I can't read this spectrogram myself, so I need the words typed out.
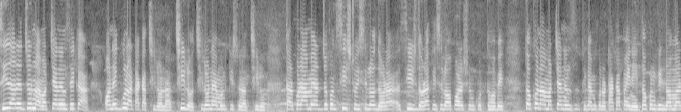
সিজারের জন্য আমার চ্যানেল থেকে অনেকগুলা টাকা ছিল না, ছিল ছিল না এমন কিছু না, ছিল। তারপরে আমার যখন সিস্ট হয়েছিল ধরা, সিস্ট ধরা খেয়েছিল, অপারেশন করতে হবে, তখন আমার চ্যানেল থেকে আমি কোনো টাকা পাই নাই। তখন কিন্তু আমার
